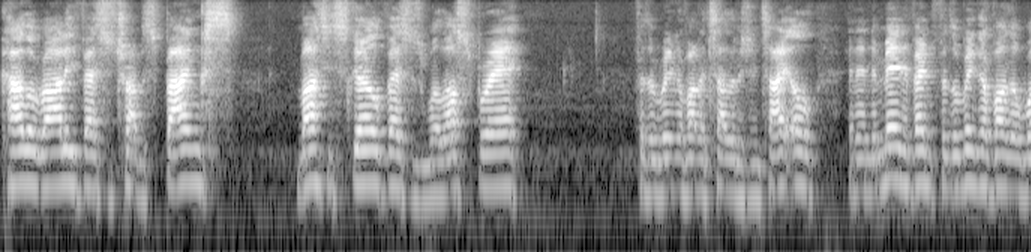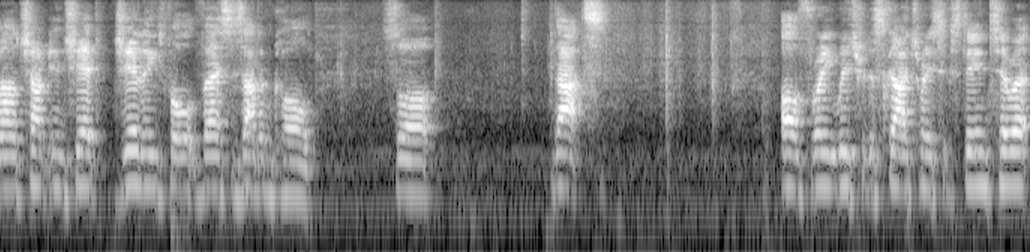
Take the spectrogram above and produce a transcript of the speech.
Kyle O'Reilly versus Travis Banks, Marty Scurll versus Will Ospreay for the Ring of Honor television title, and in the main event for the Ring of Honor World Championship, Jay Lethal versus Adam Cole. So that's all three Reach for the Sky 2016 tour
